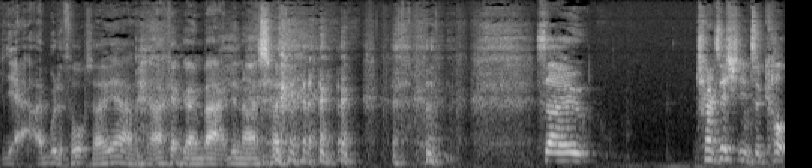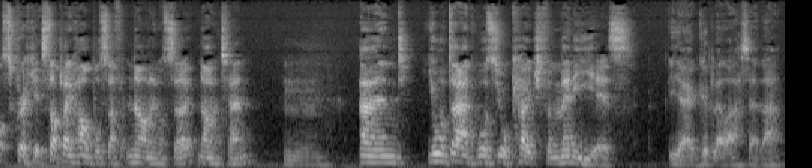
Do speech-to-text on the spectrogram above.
Yeah, I would have thought so, yeah. I kept going back, didn't I? So, So, transitioning to Colts cricket, start playing hardball stuff at nine or so, nine or ten. mm, And your dad was your coach for many years. yeah, good little asset that,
